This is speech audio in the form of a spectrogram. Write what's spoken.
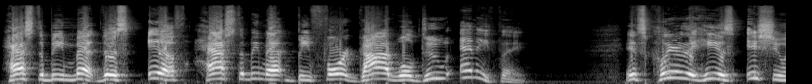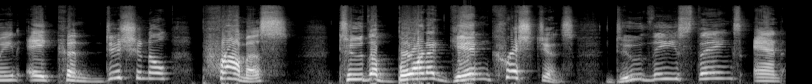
has to be met. This if has to be met before God will do anything. It's clear that He is issuing a conditional promise to the born again Christians Do these things, and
